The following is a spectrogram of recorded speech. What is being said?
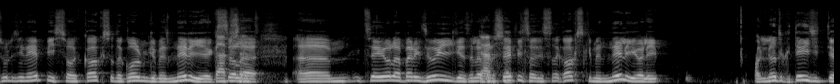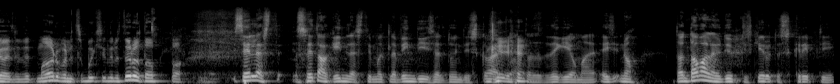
sul siin episood kakssada kolmkümmend neli, eks Täpselt. ole ähm,. see ei ole päris õige, sellepärast episoodis sada kakskümmend neli oli oli natuke teisiti öeldud, et ma arvan, et sa võiksid ennast ära tappa. sellest, seda kindlasti mõtle, Vin Diesel tundis ka, et vaata, ta tegi oma, noh, ta on tavaline tüüp, kes kirjutas skripti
